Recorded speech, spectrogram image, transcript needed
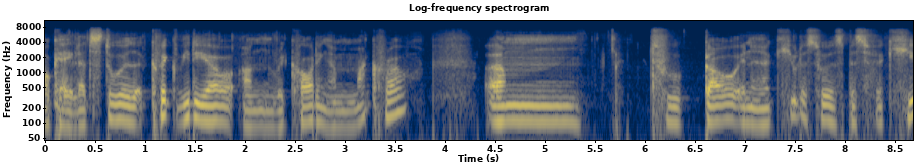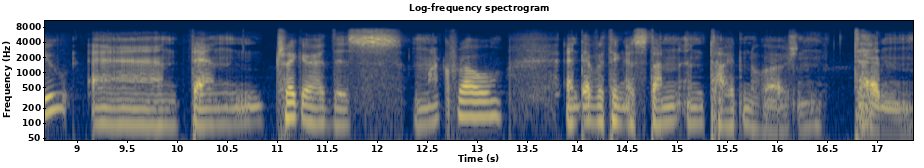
Okay, let's do a quick video on recording a macro. Um, to go in a cue list to a specific cue and then trigger this macro and everything is done in Titan version 10.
